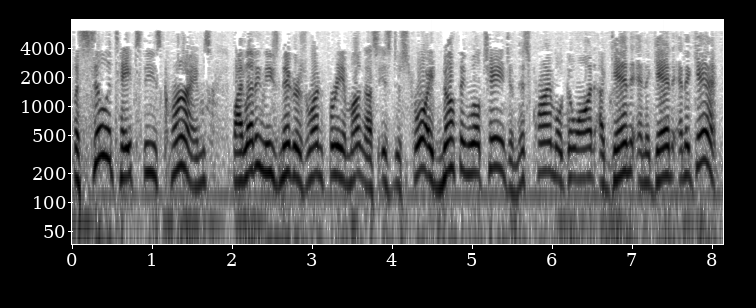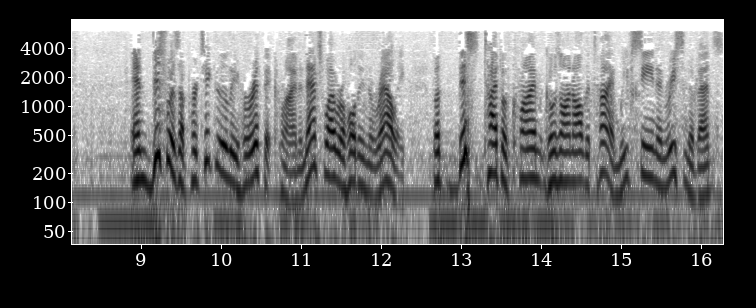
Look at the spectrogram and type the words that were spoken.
facilitates these crimes by letting these niggers run free among us is destroyed, nothing will change, and this crime will go on again and again and again. And this was a particularly horrific crime, and that's why we're holding the rally. But this type of crime goes on all the time. We've seen in recent events,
